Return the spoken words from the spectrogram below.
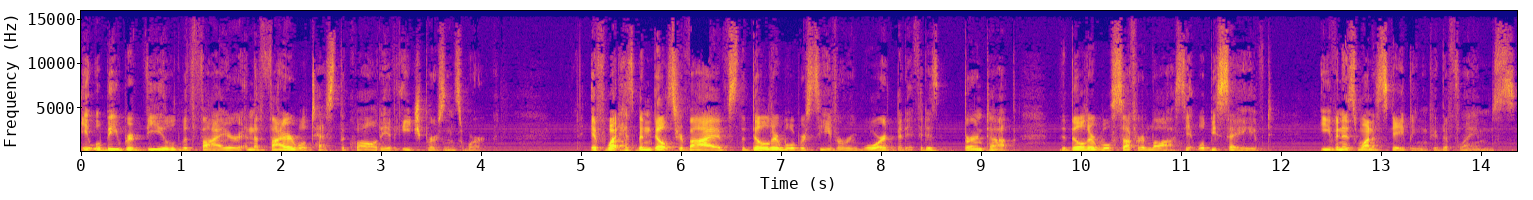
It will be revealed with fire, and the fire will test the quality of each person's work. If what has been built survives, the builder will receive a reward, but if it is burnt up, the builder will suffer loss, yet will be saved, even as one escaping through the flames.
